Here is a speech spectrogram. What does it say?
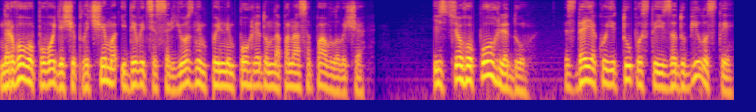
нервово поводячи плечима і дивиться серйозним пильним поглядом на Панаса Павловича. Із цього погляду, з деякої тупости і задубілости,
